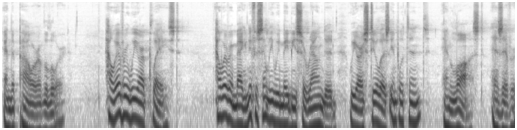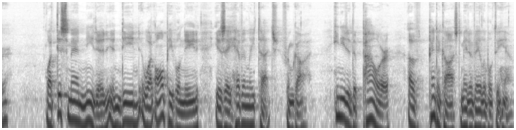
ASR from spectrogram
and the power of the Lord. However, we are placed, however magnificently we may be surrounded, we are still as impotent and lost as ever. What this man needed, indeed, what all people need, is a heavenly touch from God. He needed the power of Pentecost made available to him.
